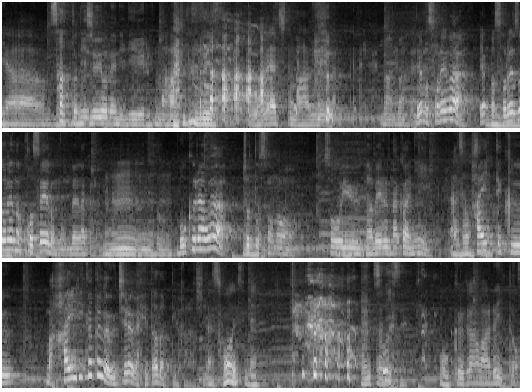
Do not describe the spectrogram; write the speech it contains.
いやー。さっと24年に逃げるまずいっす。俺はちょっとまずいな。まあまあ。でもそれはやっぱそれぞれの個性の問題だからね、うんうん僕らはちょっとその、そういうラベルの中に入っね。てく、まあ、入り方がうちらが下手だっていう話。あそうですね。そうですね僕が悪いと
